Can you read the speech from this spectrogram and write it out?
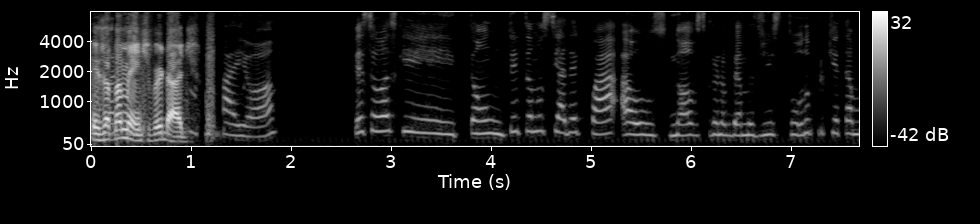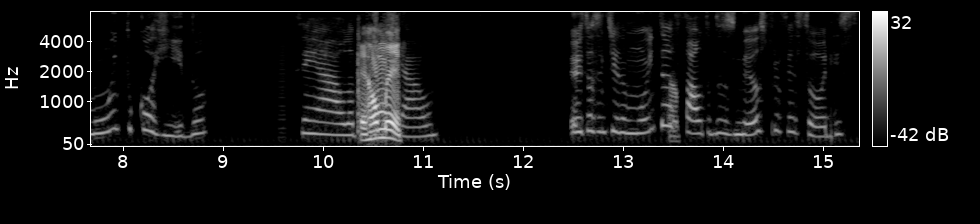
Exatamente, verdade. Maior. pessoas que estão tentando se adequar aos novos cronogramas de estudo, porque está muito corrido, sem a aula É, realmente. Eu estou sentindo muita falta dos meus professores,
